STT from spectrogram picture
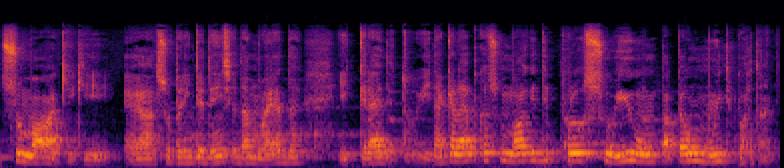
SUMOG, que é a Superintendência da Moeda e Crédito. E naquela época a SUMOG possuiu um papel muito importante,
